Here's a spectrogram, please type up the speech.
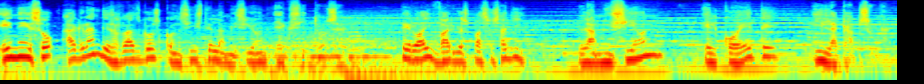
En eso, a grandes rasgos, consiste la misión exitosa. Pero hay varios pasos allí. La misión el cohete y la cápsula.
